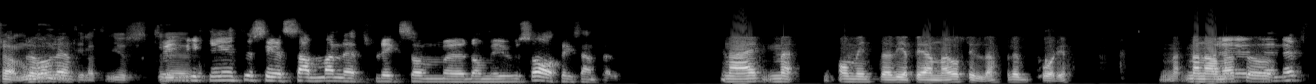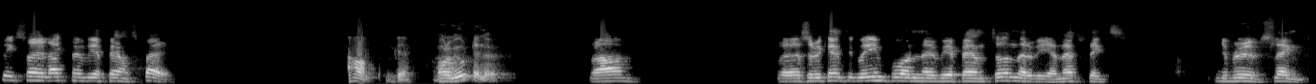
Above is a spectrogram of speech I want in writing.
framgången till att just... Vi, eh, vi kan ju inte se samma Netflix som eh, de i USA till exempel. Nej, men om vi inte VPNar oss till det. För det går det ju. Men, men annars så... Eh, Netflix har ju lagt en VPN-spärr. Jaha, okej. Har de gjort det nu? Ja. Eh, Så du kan inte gå in på en eh, VPN-tunnel via Netflix. Du blir utslängd.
